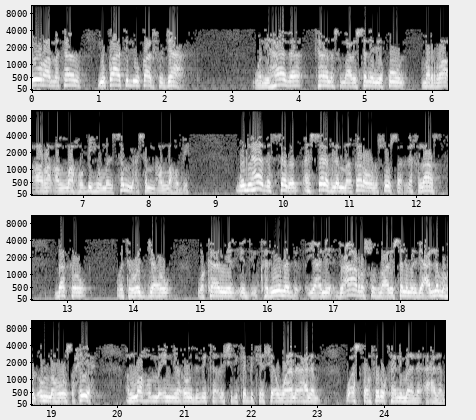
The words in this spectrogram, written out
يرى مكانه يقاتل يقال شجاع. ولهذا كان صلى الله عليه وسلم يقول من رأى رأى الله به ومن سمع سمع الله به. ولهذا السبب السلف لما قرأوا نصوص الإخلاص بكوا وتوجعوا وكانوا يكررون يعني دعاء الرسول صلى الله عليه وسلم الذي علمه الأمة وهو صحيح. اللهم إني أعوذ بك أن أشرك بك شيئا وأنا أعلم وأستغفرك لما لا أعلم.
